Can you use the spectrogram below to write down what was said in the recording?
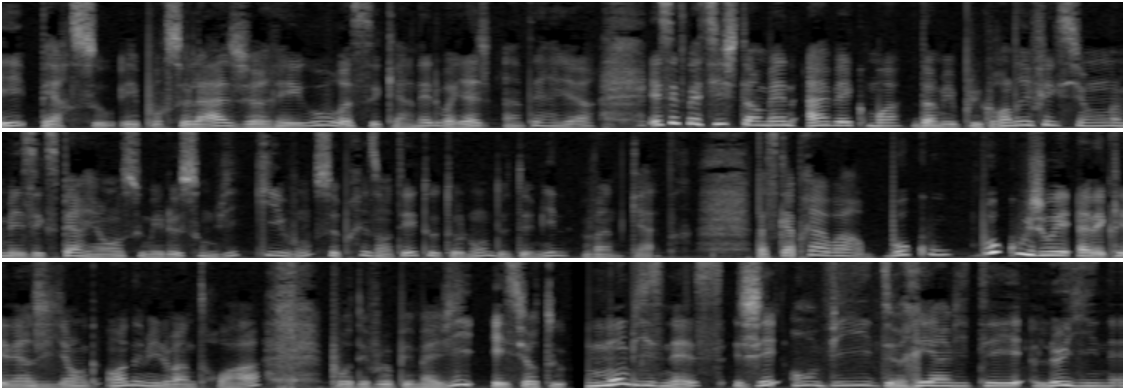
et perso. Et pour cela, je réouvre ce carnet de voyage intérieur. Et cette fois-ci, je t'emmène avec moi dans mes plus grandes réflexions, mes expériences ou mes leçons de vie qui vont se présenter tout au long de 2024. Parce qu'après avoir beaucoup, beaucoup joué avec l'énergie Yang en 2023 pour développer ma vie et surtout mon business, j'ai envie de réinviter le yin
